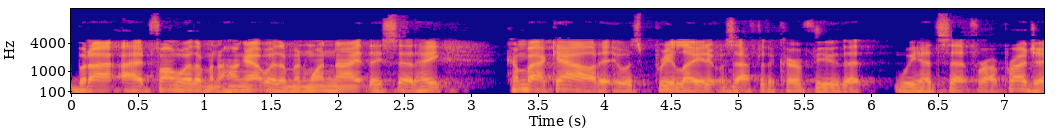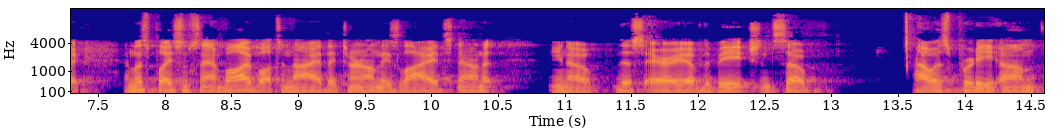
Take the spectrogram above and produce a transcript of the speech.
but I, I had fun with them and hung out with them. And one night they said, hey, come back out. It was pretty late. It was after the curfew that we had set for our project. And let's play some sand volleyball tonight. They turn on these lights down at, you know, this area of the beach. And so I was pretty um,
